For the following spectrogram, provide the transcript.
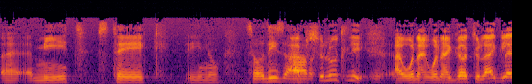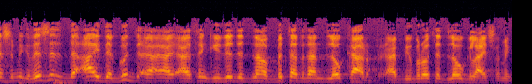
uh, meat, steak, you know. So these are Absolutely. Uh, when I when I go to low glycemic, this is the I the good. I, I think you did it now better than low carb. Uh, you brought it low glycemic.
